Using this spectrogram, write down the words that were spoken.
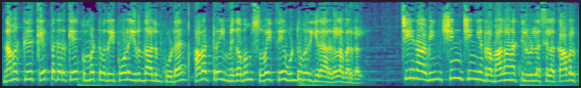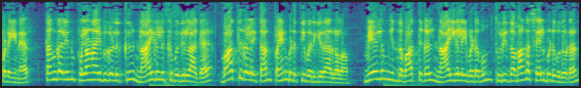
நமக்கு கேட்பதற்கே கும்மட்டுவதைப் போல இருந்தாலும் கூட அவற்றை மிகவும் சுவைத்தே உண்டு வருகிறார்கள் அவர்கள். சீனாவின் ஷிங்ஜிங் என்ற மாகாணத்தில் உள்ள சில காவல் படையினர் தங்களின் புலனாய்வுகளுக்கு நாய்களுக்கு பதிலாக வாத்துகளை தான் பயன்படுத்தி வருகிறார்களாம். மேலும் இந்த வாத்துகள் நாய்களை விடவும் துரிதமாக செயல்படுவதுடன்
